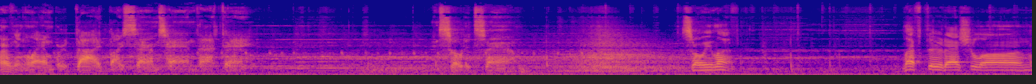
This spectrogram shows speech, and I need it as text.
Irving Lambert died by Sam's hand that day. And so did Sam. So he left. Left Third Echelon,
